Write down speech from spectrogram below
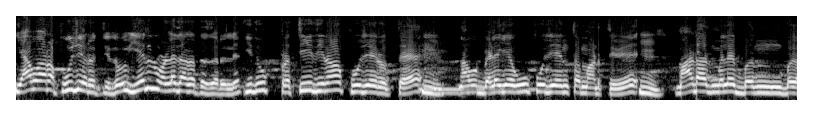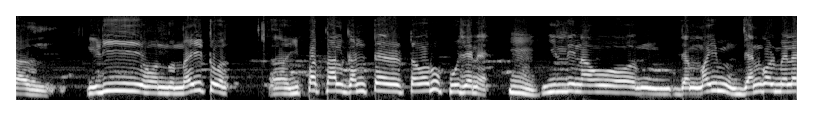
ಯಾವಾರ ಪೂಜೆ ಇರುತ್ತೆ ಇದು? ಏನೇನು ಒಳ್ಳೇದಾಗತ್ತೆ ಸರ್ ಇಲ್ಲಿ? ಇದು ಪ್ರತಿದಿನ ಪೂಜೆ ಇರುತ್ತೆ. ನಾವು ಬೆಳಗ್ಗೆ ಹೂ ಪೂಜೆ ಅಂತ ಮಾಡ್ತೀವಿ. ಮಾಡಾದ್ಮೇಲೆ ಬಂದ್ ಬ- ಇಡೀ ಒಂದು ನೈಟ್ ಇಪ್ಪತ್ನಾಲ್ಕು ಗಂಟೆ ಟವರು ಪೂಜೆನೆ ಇಲ್ಲಿ ನಾವು ಮ್, ಜ- ಮೈ ಜನಗಳ ಮೇಲೆ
